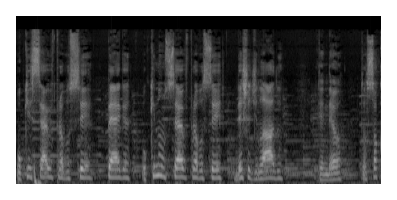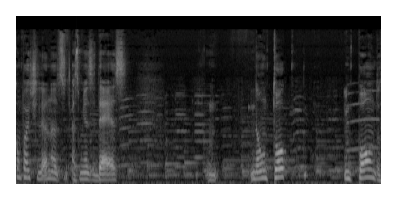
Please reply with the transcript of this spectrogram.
O que serve para você, pega. O que não serve para você, deixa de lado. Entendeu? Tô só compartilhando as, as minhas ideias. Não tô impondo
